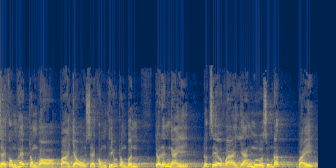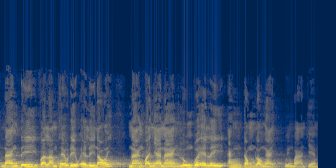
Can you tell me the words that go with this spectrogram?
sẽ không hết trong vò Và dầu sẽ không thiếu trong bình. Cho đến ngày Đức gieo va giáng mưa xuống đất Vậy nàng đi và làm theo điều Eli nói Nàng và nhà nàng luôn với Eli ăn trong lâu ngày Quý bà anh chị em,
